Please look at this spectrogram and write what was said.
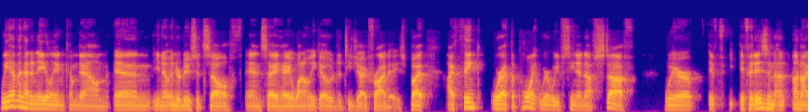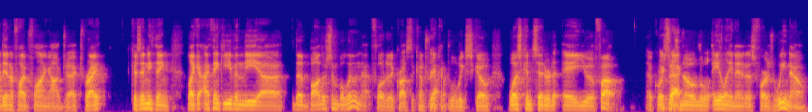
we haven't had an alien come down and you know introduce itself and say, "Hey, why don't we go to TGI Fridays?" But I think we're at the point where we've seen enough stuff where if if it is an un- unidentified flying object, right? Because anything like I think even the uh, the bothersome balloon that floated across the country Yeah. a couple of weeks ago was considered a UFO. Of course, Exactly. there's no little alien in it as far as we know.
